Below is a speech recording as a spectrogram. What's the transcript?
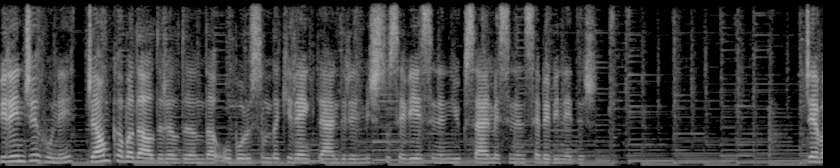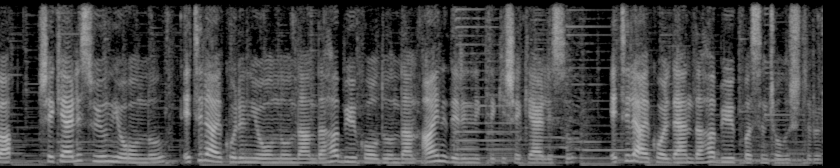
1. Huni, cam kaba daldırıldığında U borusundaki renklendirilmiş su seviyesinin yükselmesinin sebebi nedir? Cevap, şekerli suyun yoğunluğu, etil alkolün yoğunluğundan daha büyük olduğundan aynı derinlikteki şekerli su, etil alkolden daha büyük basınç oluşturur.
